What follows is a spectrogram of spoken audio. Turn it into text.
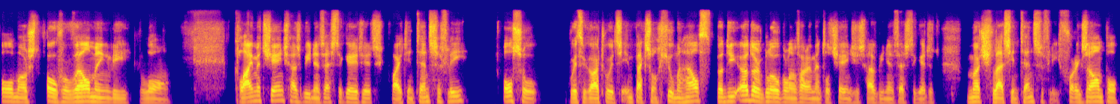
almost overwhelmingly long. Climate change has been investigated quite intensively also with regard to its impacts on human health, but the other global environmental changes have been investigated much less intensively. For example,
